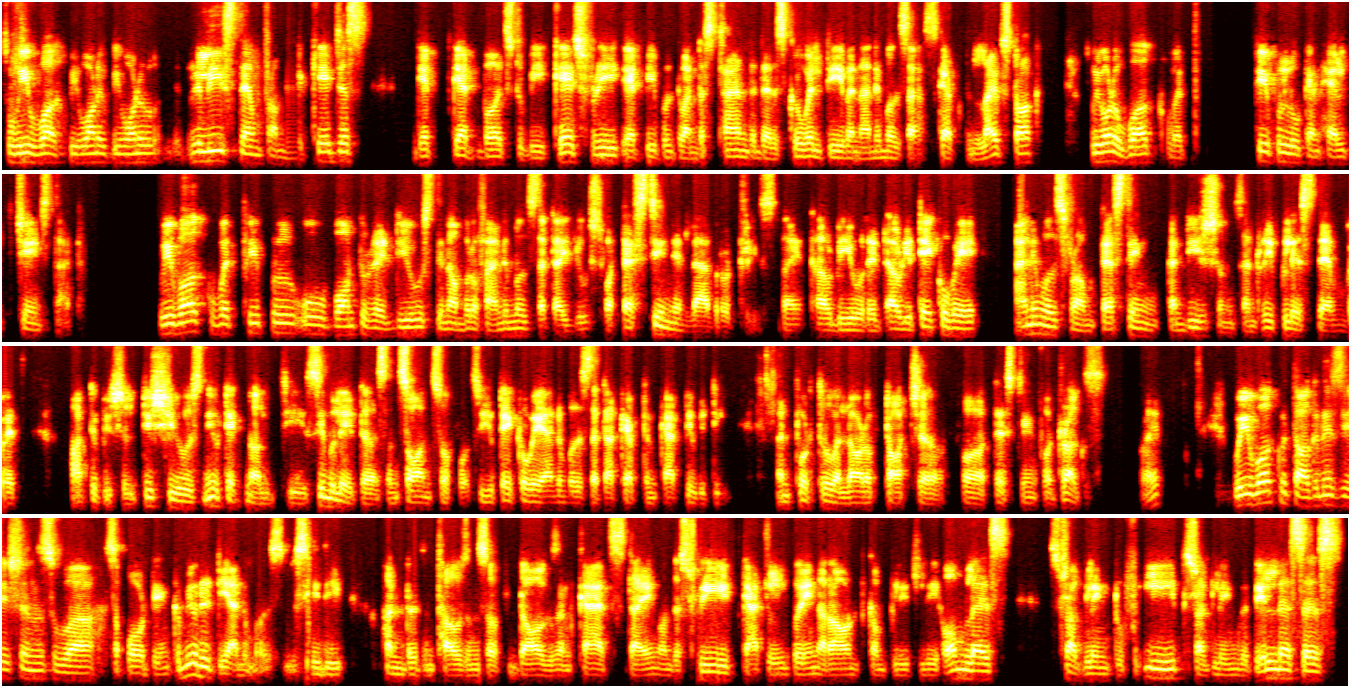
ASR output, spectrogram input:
So we work, we want to we want to release them from the cages, get get birds to be cage free, get people to understand that there is cruelty when animals are kept in livestock. We want to work with people who can help change that. We work with people who want to reduce the number of animals that are used for testing in laboratories. Right? How do you how do you take away animals from testing conditions and replace them with artificial tissues, new technology, simulators, and so on and so forth. So you take away animals that are kept in captivity and put through a lot of torture for testing for drugs, right? We work with organizations who are supporting community animals. You see the hundreds and thousands of dogs and cats dying on the street, cattle going around completely homeless, struggling to eat, struggling with illnesses,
